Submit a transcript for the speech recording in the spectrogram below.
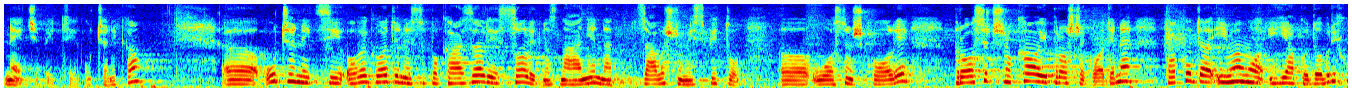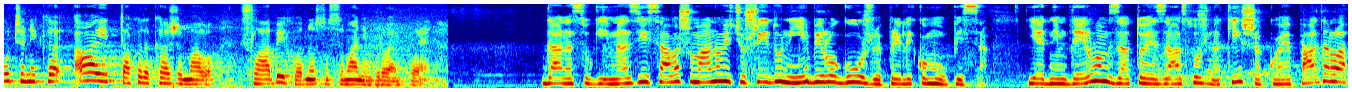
neće biti učenika. E, učenici ove godine su pokazali solidno znanje na završnom ispitu e, u osnovnoj školi, prosečno kao i prošle godine, tako da imamo i jako dobrih učenika, a i tako da kažem malo slabih, odnosno sa manjim brojem poena. Danas u gimnaziji Sava Šumanović u Šidu nije bilo gužve prilikom upisa. Jednim delom zato je zaslužna kiša koja je padala,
